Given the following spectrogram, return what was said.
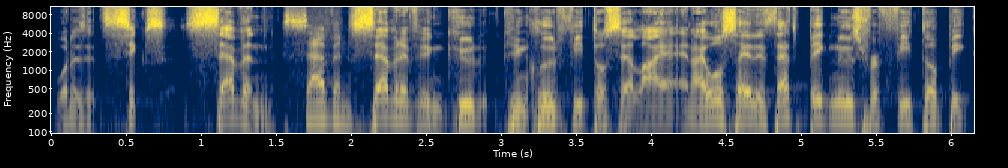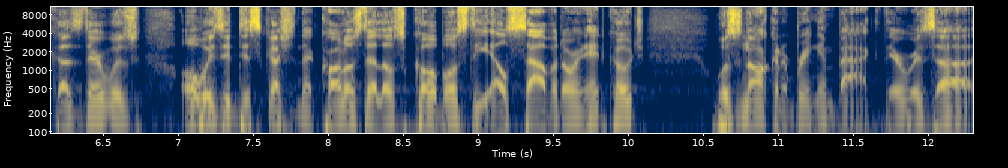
what is it? Six, seven, Seven. Seven if you include, include Fito Zelaya. And I will say this, that's big news for Fito because there was always a discussion that Carlos de los Cobos, the El Salvadorian head coach, was not going to bring him back. There was uh,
